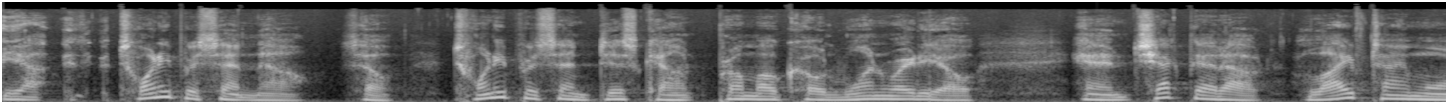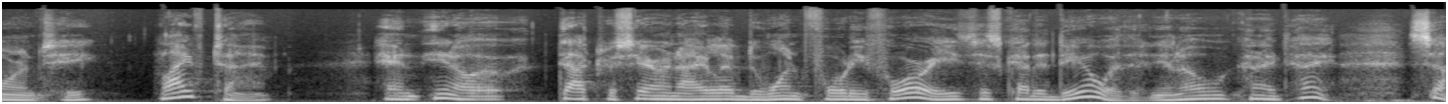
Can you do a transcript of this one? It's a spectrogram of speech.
yeah, 20% now. So 20% discount, promo code One Radio, and check that out. Lifetime warranty, lifetime. And, you know, Dr. Sarah and I lived to 144. He's just got to deal with it. You know, what can I tell you? So,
